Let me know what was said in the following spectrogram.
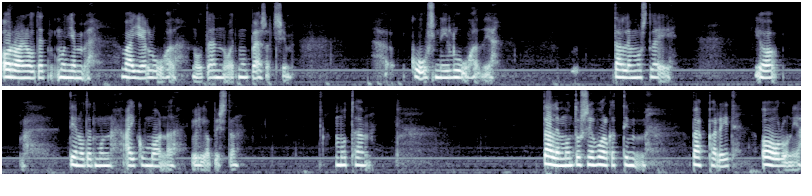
oroinut, että mun jem vaje luuhal nuutennu, että mun pääsatsim kuus niin luuhal ja tälle musta lei jo tiennyt, että mun aikumonna yliopiston. Mutta tälle mun tuossa volkatti päppärit Oulun ja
